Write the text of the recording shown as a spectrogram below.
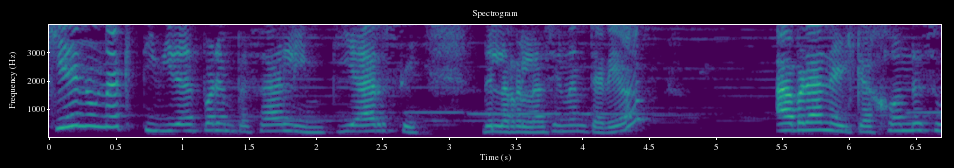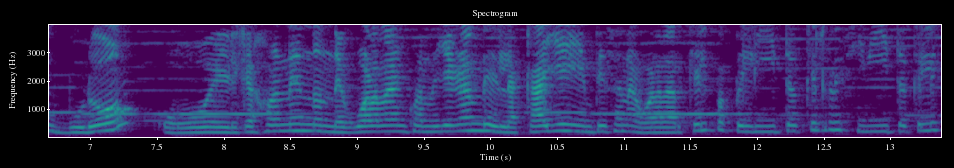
¿quieren una actividad para empezar a limpiarse de la relación anterior? Abran el cajón de su buró o el cajón en donde guardan cuando llegan de la calle y empiezan a guardar que el papelito, que el recibito, que le-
